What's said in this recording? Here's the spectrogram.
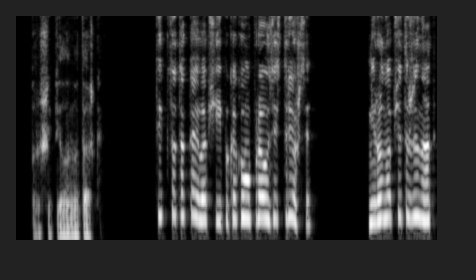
– прошипела Наташка. «Ты кто такая вообще и по какому праву здесь трешься? Мирон вообще-то женат,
